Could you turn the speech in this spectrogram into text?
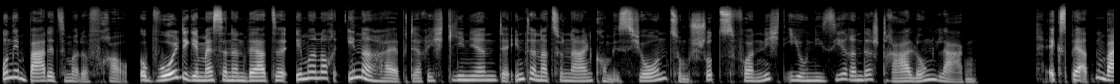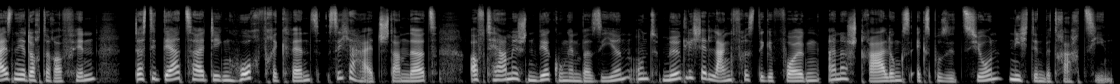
und im Badezimmer der Frau, obwohl die gemessenen Werte immer noch innerhalb der Richtlinien der Internationalen Kommission zum Schutz vor nicht ionisierender Strahlung lagen. Experten weisen jedoch darauf hin, dass die derzeitigen Hochfrequenz-Sicherheitsstandards auf thermischen Wirkungen basieren und mögliche langfristige Folgen einer Strahlungsexposition nicht in Betracht ziehen.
